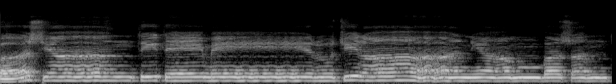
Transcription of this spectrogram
पश्यन्ति ते मे रुचिराण्यम्बसन्त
